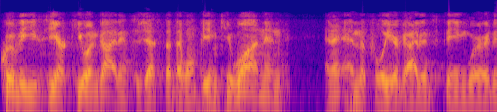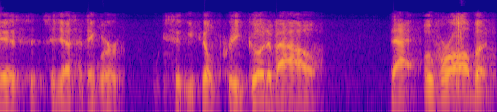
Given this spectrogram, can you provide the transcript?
Clearly, you see our Q1 guidance suggests that that won't be in Q1 and and and the full year guidance being where it is suggests I think we feel pretty good about that overall, but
